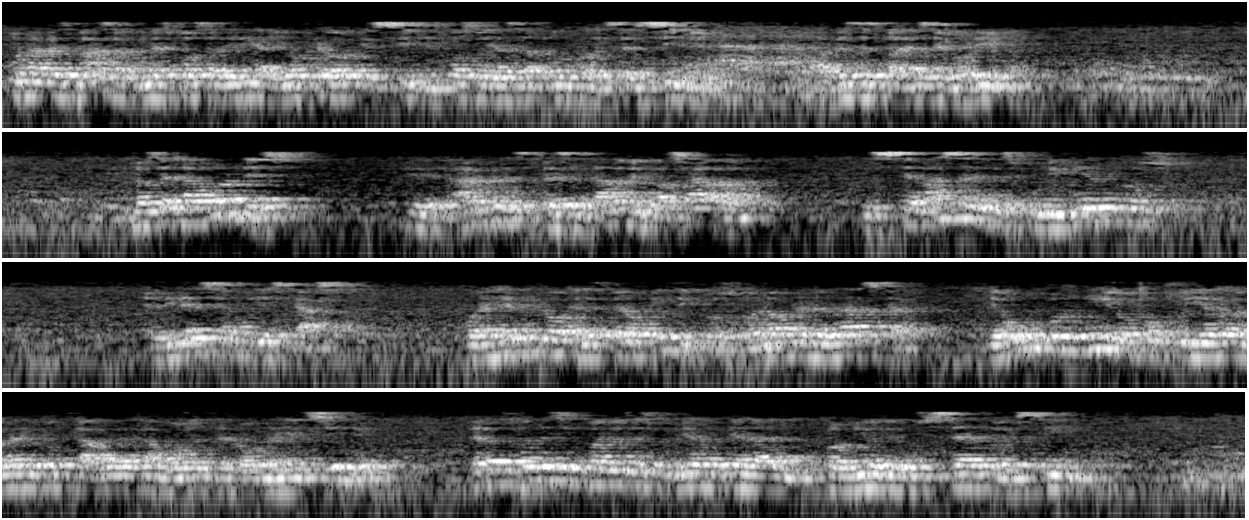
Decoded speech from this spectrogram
Una vez más, alguna esposa diría, yo creo que sí, mi esposo ya está a punto de ser simio. A veces parece morir. Los eslabones que han presentado en el pasado se basan en descubrimientos, evidencia muy escasa. Por ejemplo, el Esperopíticos o el hombre de Nebraska, de un colmillo concluyeron haber encontrado el eslabón entre el hombre y el simio. Pero después de cinco años descubrieron que era el colmillo de un cerdo extinto.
